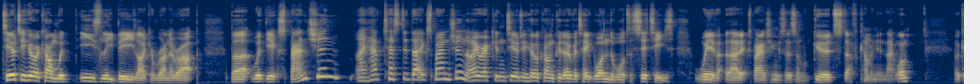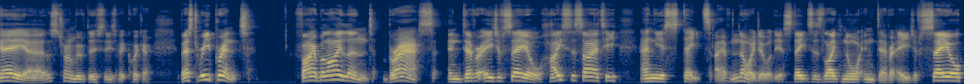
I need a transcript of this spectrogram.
Teotihuacan would easily be like a runner up, But with the expansion, I have tested that expansion. I reckon Teotihuacan could overtake Underwater Cities with that expansion because there's some good stuff coming in that one. Okay, uh, let's try and move these a bit quicker. Best reprint. Fireball Island, Brass, Endeavour Age of Sail, High Society, and The Estates. I have no idea what The Estates is like, nor Endeavour Age of Sail.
